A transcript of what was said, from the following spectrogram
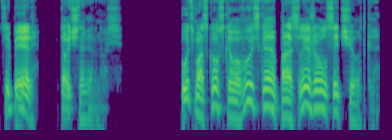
теперь точно вернусь». Путь московского войска прослеживался четко,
